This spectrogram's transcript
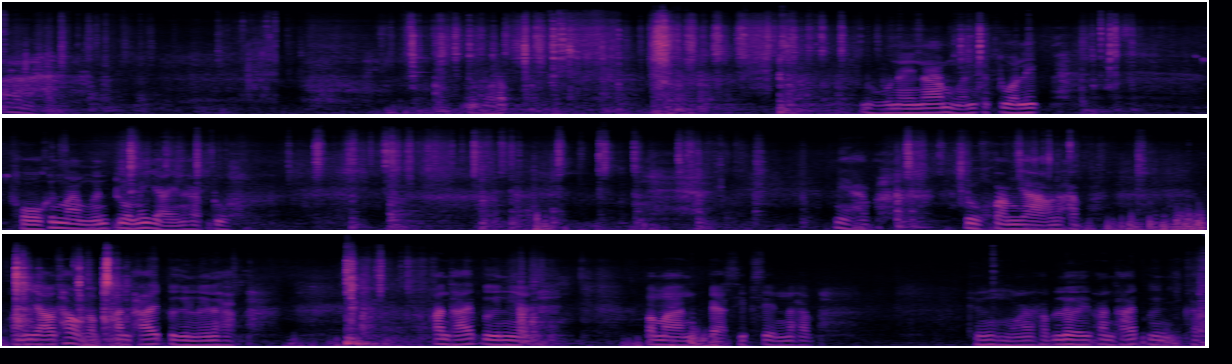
อ่า ดูครับ ดูในน้ำเหมือนจะตัวเล็กโผล่ขึ้นมาเหมือนตัวไม่ใหญ่นะครับ ดูเนี่ยครับ ดูความยาวนะครับ ความยาวเท่ากับพันท้ายปืนเลยนะครับ พันท้ายปืนเนี่ย ประมาณแปดสิบเซนนะครับ ถึงหัวนะครับ เลยพันท้ายปืนอีกครับ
